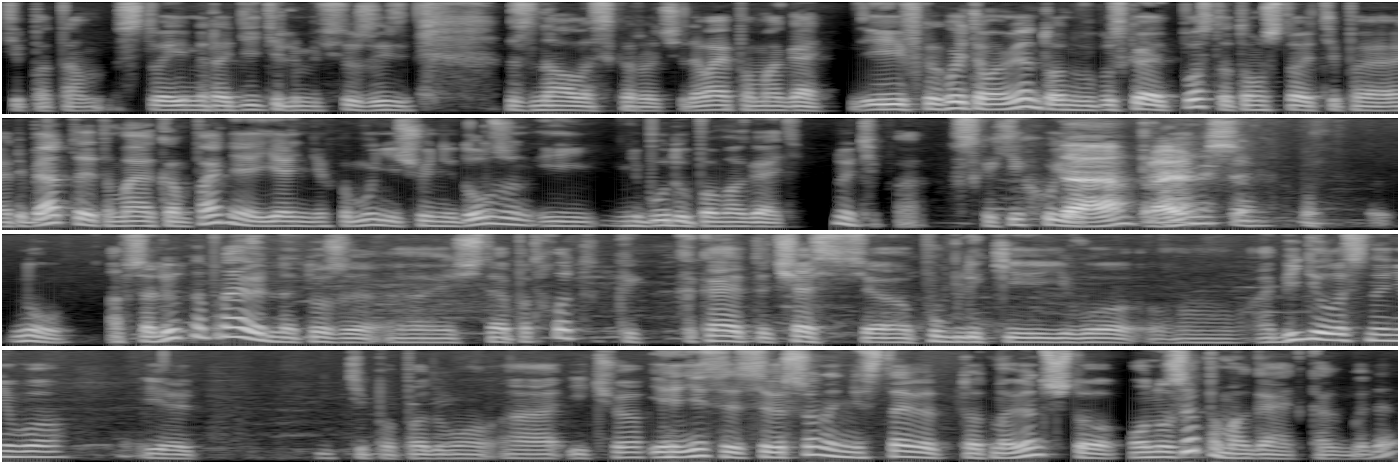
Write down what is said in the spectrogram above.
типа там, с твоими родителями всю жизнь зналась, короче, давай помогать. И в какой-то момент он выпускает пост о том, что, типа, ребята, это моя компания, я никому ничего не должен и не буду помогать. Ну, типа, с каких хуев? Да, правильно все. Ну, абсолютно правильно тоже, э, считаю, подход. Какая-то часть э, публики его э, обиделась на него, я типа подумал, а и чё? И они совершенно не ставят тот момент, что он уже помогает, как бы, да?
